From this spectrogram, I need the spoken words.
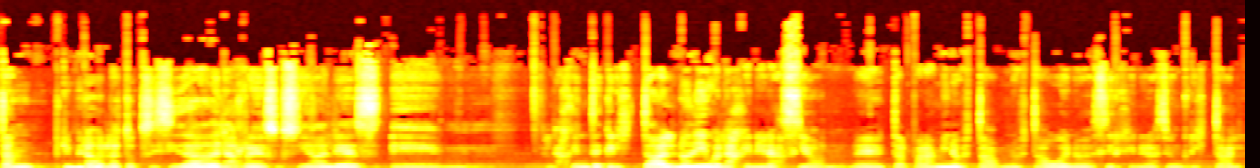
tan, primero la toxicidad de las redes sociales, eh, la gente cristal, no digo la generación, ¿eh? para mí no está, no está bueno decir generación cristal,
